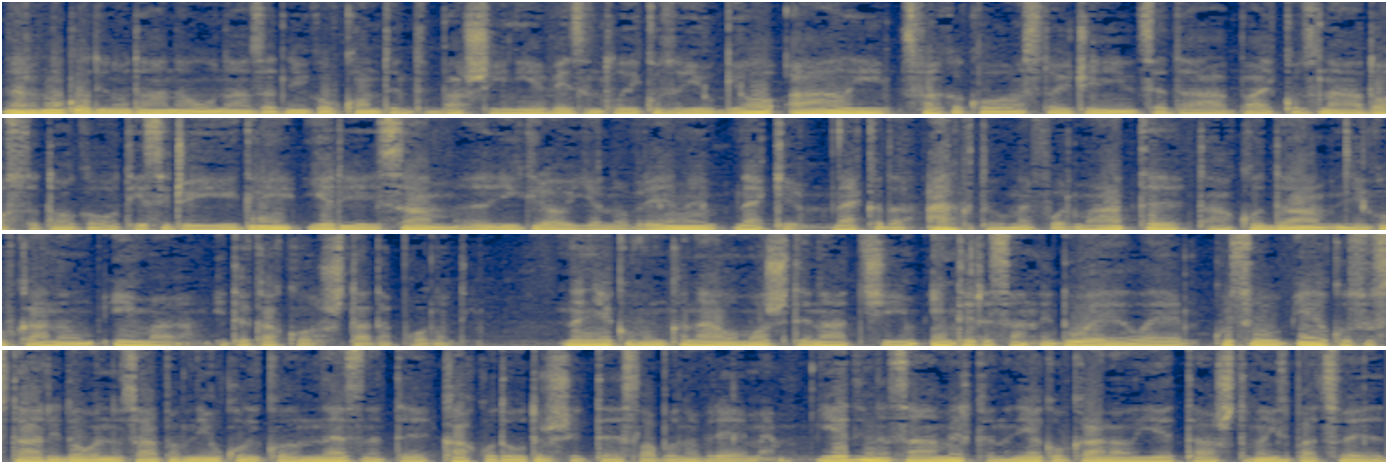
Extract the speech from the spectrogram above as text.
Naravno godinu dana unazad njegov kontent baš i nije vezan toliko za Yu-Gi-Oh, ali svakako stoji činjenica da Bajko zna dosta toga o TCG igri, jer je i sam e, igrao jedno vrijeme, neke nekada aktualne formate, tako da njegov kanal ima i tekako šta da ponudi. Na njegovom kanalu možete naći interesantne duele koji su, iako su stari, dovoljno zabavni ukoliko ne znate kako da utrošite slabodno vrijeme. Jedina zamjerka na njegov kanal je ta što ne izbacuje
